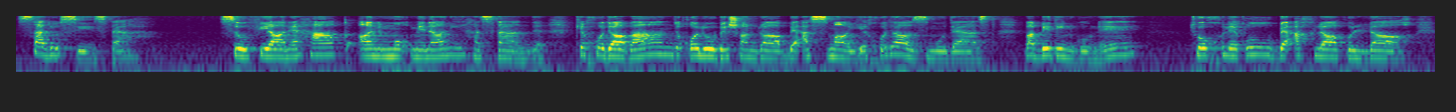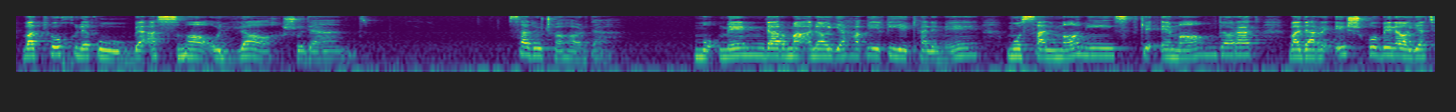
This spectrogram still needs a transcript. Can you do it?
113 صوفیان حق آن مؤمنانی هستند که خداوند قلوبشان را به اسمای خدا آزموده است و بدین گونه تخلقو به اخلاق الله و تخلقو به اسماء الله شدند. 114 مؤمن در معنای حقیقی کلمه مسلمانی است که امام دارد و در عشق و ولایت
